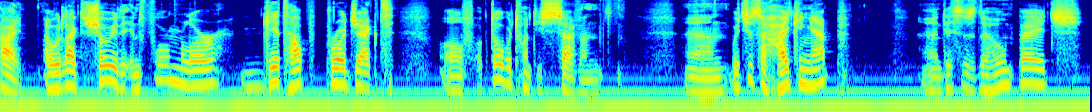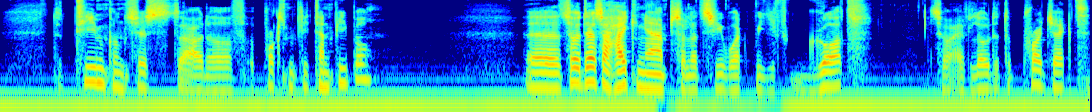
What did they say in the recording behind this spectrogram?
Hi, I would like to show you the Informler GitHub project of October 27th, um, which is a hiking app. And this is the homepage. The team consists out of approximately 10 people. Uh, so there's a hiking app, so let's see what we've got. So I've loaded the project.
